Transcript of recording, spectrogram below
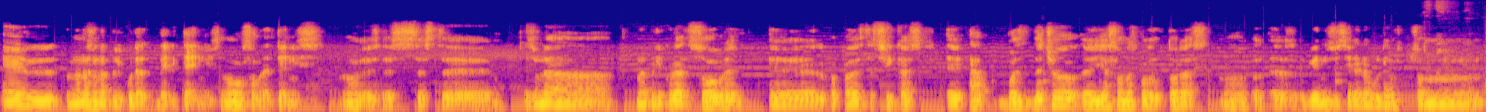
el, no es una película del tenis, ¿no? O sobre el tenis, ¿no? Es, es, este, es una, una película sobre el papá de estas chicas. Eh, ah, pues de hecho ellas son las productoras, ¿no? Venus y Serena Williams son,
